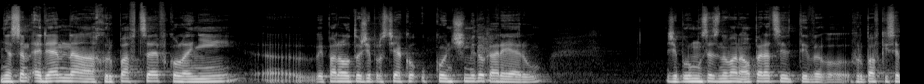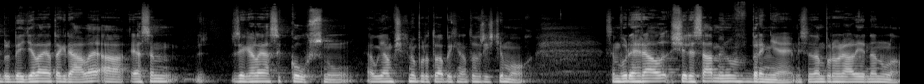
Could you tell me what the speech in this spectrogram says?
Měl jsem edem na chrupavce v koleni, eh, vypadalo to, že prostě jako ukončí mi to kariéru, že budu muset znova na operaci, ty chrupavky se blbě dělají a tak dále a já jsem řekl, ale já se kousnu, já udělám všechno pro to, abych na to hřiště mohl. Jsem odehrál 60 minut v Brně, my jsme tam prohráli 1-0.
